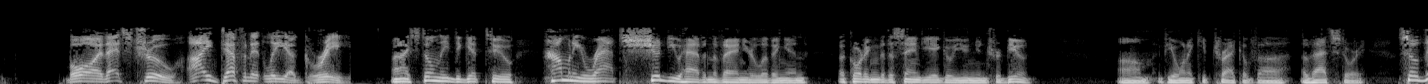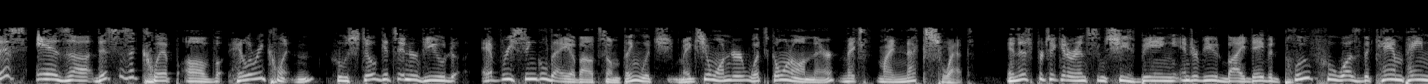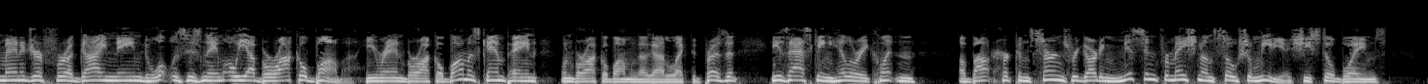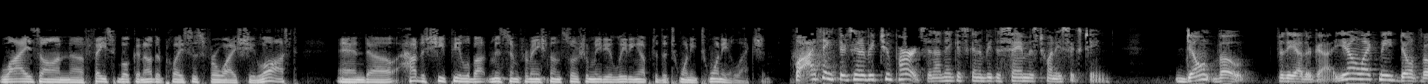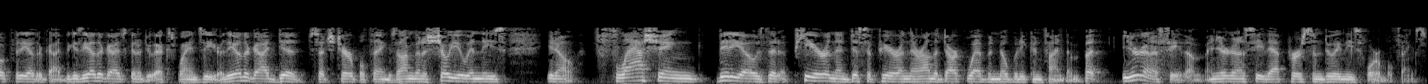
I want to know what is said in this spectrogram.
Boy, that's true. I definitely agree. And I still need to get to how many rats should you have in the van you're living in, according to the San Diego Union Tribune. Um, if you want to keep track of uh, of that story. So this is uh, this is a clip of Hillary Clinton, who still gets interviewed every single day about something, which makes you wonder what's going on there. Makes my neck sweat. In this particular instance, she's being interviewed by David Plouffe, who was the campaign manager for a guy named, what was his name? Oh, yeah, Barack Obama. He ran Barack Obama's campaign when Barack Obama got elected president. He's asking Hillary Clinton about her concerns regarding misinformation on social media. She still blames lies on uh, Facebook and other places for why she lost. And uh, how does she feel about misinformation on social media leading up to the 2020 election? Well, I think there's going to be two parts, and I think it's going to be the same as 2016. Don't vote for the other guy. You don't like me? Don't vote for the other guy because the other guy's going to do X, Y, and Z, or the other guy did such terrible things. And I'm going to show you in these, you know, flashing videos that appear and then disappear, and they're on the dark web and nobody can find them. But you're going to see them, and you're going to see that person doing these horrible things.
